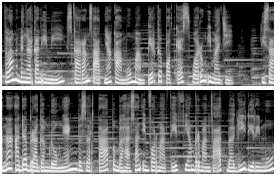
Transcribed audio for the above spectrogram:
Setelah mendengarkan ini, sekarang saatnya kamu mampir ke podcast Warung Imaji. Di sana ada beragam dongeng beserta pembahasan informatif yang bermanfaat bagi dirimu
